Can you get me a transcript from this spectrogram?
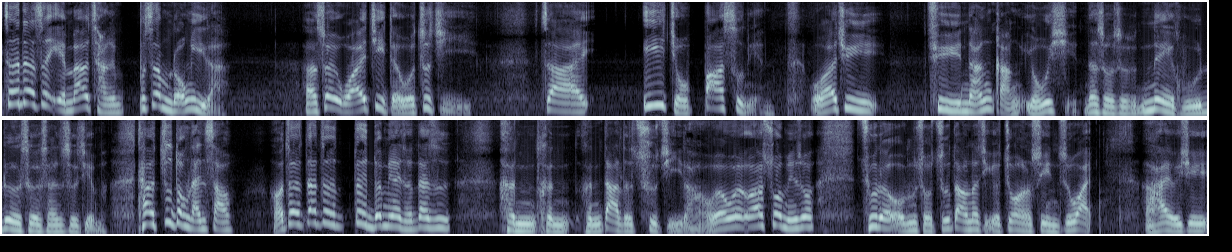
这个垃圾掩埋场不是那么容易的啊。所以我还记得我自己在一九八四年，我还去去南港游行，那时候是内湖垃圾山事件嘛，它自动燃烧。”好，这但这个对人民来讲，但是很很很大的刺激了。我我我要说明说，除了我们所知道那几个重要的事情之外，啊，还有一些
